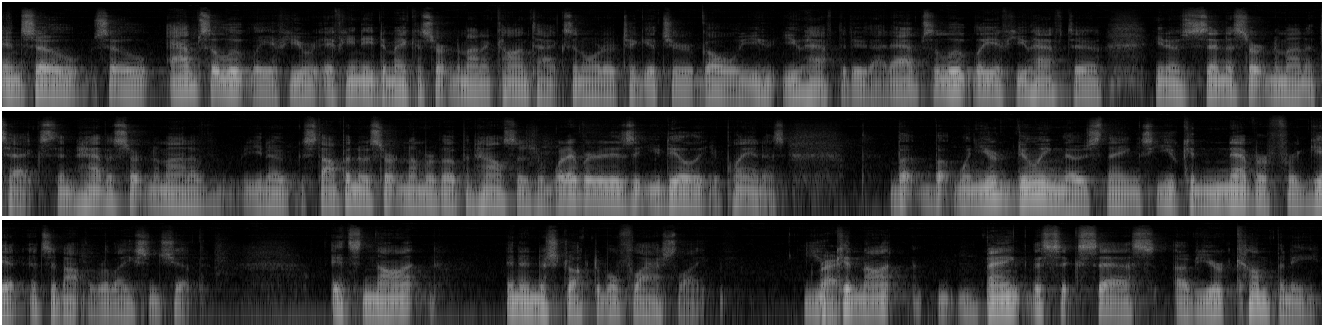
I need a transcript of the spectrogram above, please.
and so so absolutely, if you if you need to make a certain amount of contacts in order to get your goal, you you have to do that. Absolutely, if you have to, you know, send a certain amount of text and have a certain amount of, you know, stop into a certain number of open houses or whatever it is that you deal that your plan is. But but when you're doing those things, you can never forget it's about the relationship. It's not an indestructible flashlight. You Right. cannot bank the success of your company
